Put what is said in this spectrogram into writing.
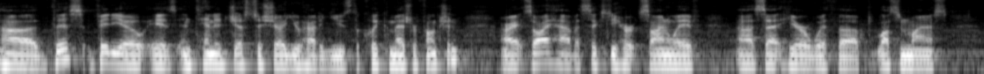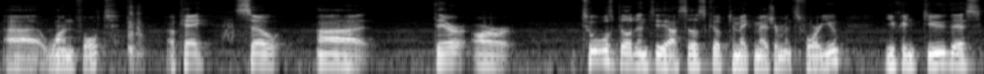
uh, this video is intended just to show you how to use the quick measure function. Alright, so I have a 60 hertz sine wave uh, set here with uh, plus and minus, uh, 1 volt. Okay, so uh, there are tools built into the oscilloscope to make measurements for you. You can do this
